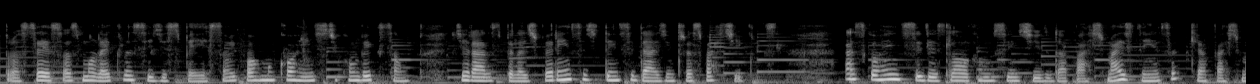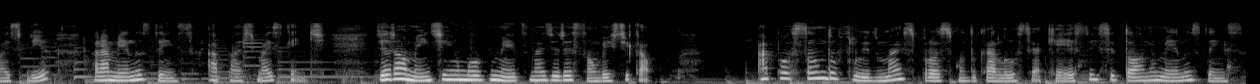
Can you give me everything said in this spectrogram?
processo, as moléculas se dispersam e formam correntes de convecção, geradas pela diferença de densidade entre as partículas. As correntes se deslocam no sentido da parte mais densa, que é a parte mais fria, para a menos densa, a parte mais quente, geralmente em um movimento na direção vertical. A porção do fluido mais próxima do calor se aquece e se torna menos densa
